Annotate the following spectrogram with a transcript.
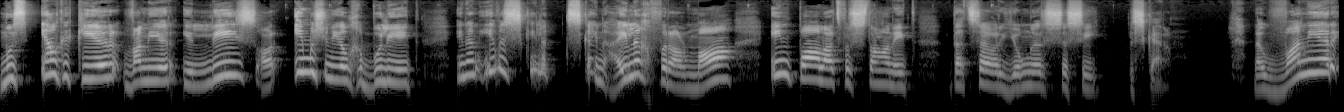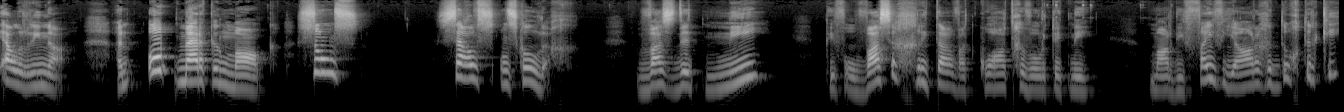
moes elke keer wanneer Elise haar emosioneel geboelie het en dan ewe skielik skyn heilig vir haar ma en pa laat verstaan het dat sy haar jonger sussie beskerm. Nou wanneer Elrina 'n opmerking maak, soms selfs onskuldig, was dit nie die volwasse Grita wat kwaad geword het nie, maar die 5-jarige dogtertjie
